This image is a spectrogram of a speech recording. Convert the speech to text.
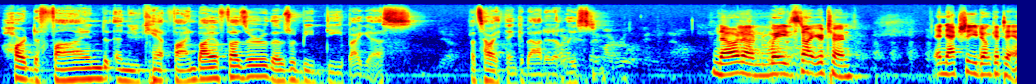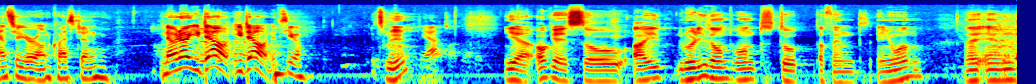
hard to find and you can't find by a fuzzer, those would be deep, I guess. Yeah. That's how I think about it, at least. No, no, wait. It's not your turn. And actually, you don't get to answer your own question. No, no, you don't. You don't. It's you. It's me? Yeah. Yeah, okay, so I really don't want to offend anyone. I, and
